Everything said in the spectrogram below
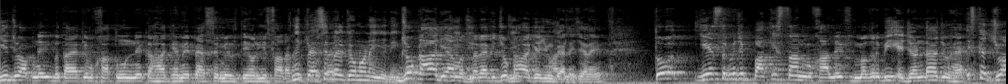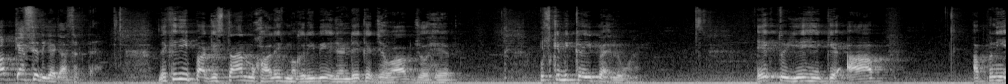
ये जो आपने भी बताया कि वो खातून ने कहा कि हमें पैसे मिलते हैं और ये सारा नहीं पैसे मिलते उन्होंने ये नहीं जो कहा। गया मतलब है कि जो कहा गया यूँ हाँ कह ले चले तो ये असल में जो पाकिस्तान मुखालिफ मगरबी एजेंडा जो है इसका जवाब कैसे दिया जा सकता है? देखिए जी पाकिस्तान मुखालिफ मगरबी एजेंडे के जवाब जो है उसके भी कई पहलू हैं। एक तो ये है कि आप अपनी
